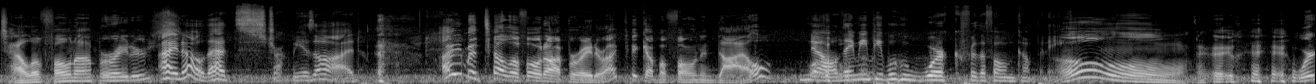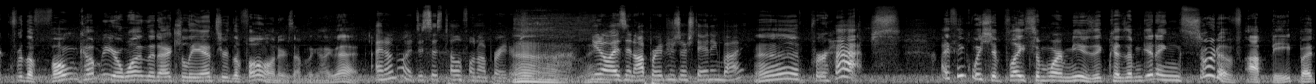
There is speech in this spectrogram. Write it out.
Telephone operators? I know that struck me as odd. I'm a telephone operator. I pick up a phone and dial. No, they mean people who work for the phone company. Oh, work for the phone company or one that actually answered the phone or something like that. I don't know. It just says telephone operators. Ah, you know, as in operators are standing by. Uh, perhaps. I think we should play some more music because I'm getting sort of upbeat, but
